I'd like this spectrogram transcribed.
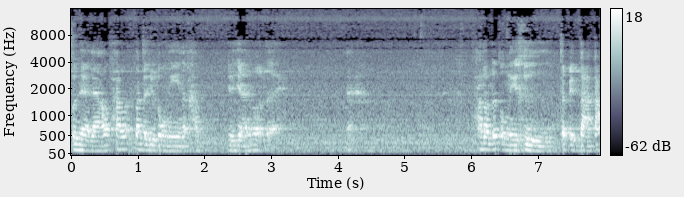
ส่วนใหญ่แล้วถ้ามันจะอยู่ตรงนี้นะครับเยอะแยะหมดเลย ถ้าเราเลือกตรงนี้คือจะเป็น Data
